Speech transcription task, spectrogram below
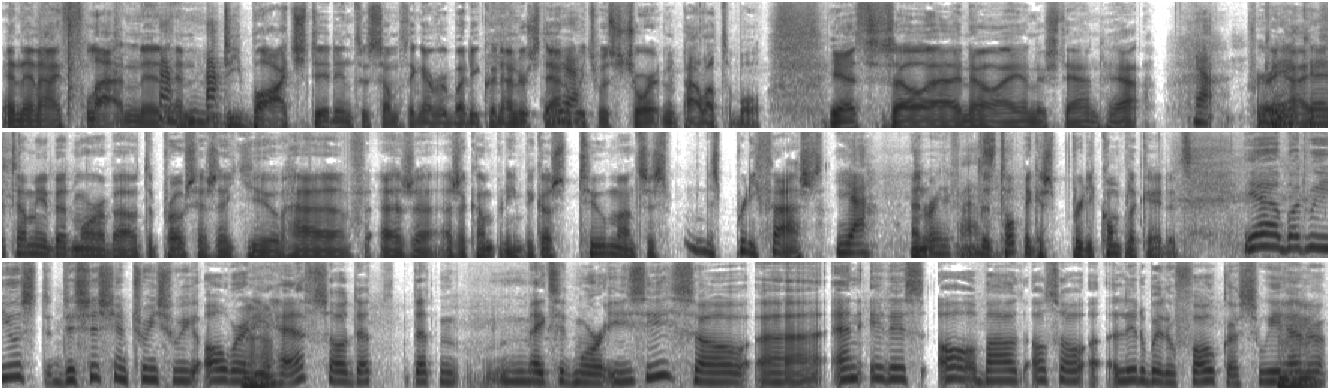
and then I flattened it and debauched it into something everybody could understand, Yeah. which was short and palatable. Yes, so uh, no, I understand. Yeah, Yeah. very Can, you- nice. can you tell me a bit more about the process that you have as a as a company? Because two months is is pretty fast, Yeah, and really fast. the topic is pretty complicated. Yeah, but we used decision trees we already have, so that that m- makes it more easy. So uh, and it is all about also a little bit of focus. We had a,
